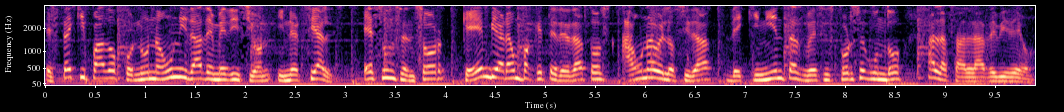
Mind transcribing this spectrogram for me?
está equipado con una unidad de medición inercial. Es un sensor que enviará un paquete de datos a una velocidad de 500 veces por segundo a la sala de video.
